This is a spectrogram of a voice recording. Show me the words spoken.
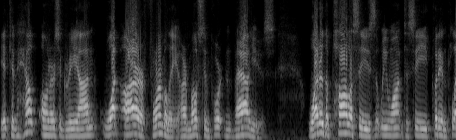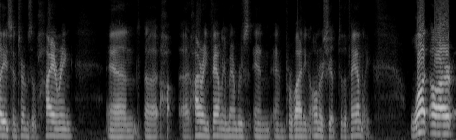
it can help owners agree on what are formally our most important values. What are the policies that we want to see put in place in terms of hiring and uh, uh, hiring family members and, and providing ownership to the family? What are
